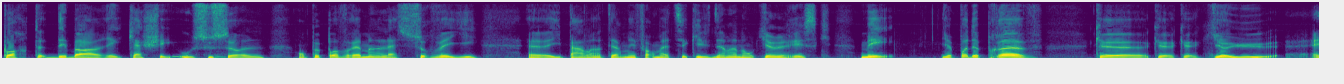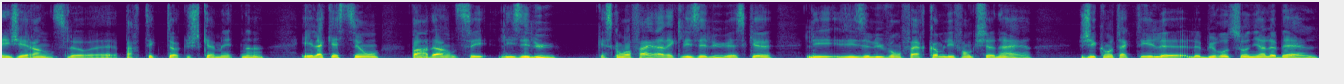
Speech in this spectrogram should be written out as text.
porte débarrée, cachée au sous-sol. On peut pas vraiment la surveiller. Euh, il parle en termes informatiques, évidemment. Donc, il y a un risque, mais il n'y a pas de preuve que, qu'il y a eu ingérence là, par TikTok jusqu'à maintenant. Et la question pendante, c'est les élus Qu'est-ce qu'on va faire avec les élus? Est-ce que les, élus vont faire comme les fonctionnaires? J'ai contacté le, bureau de Sonia Lebel.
